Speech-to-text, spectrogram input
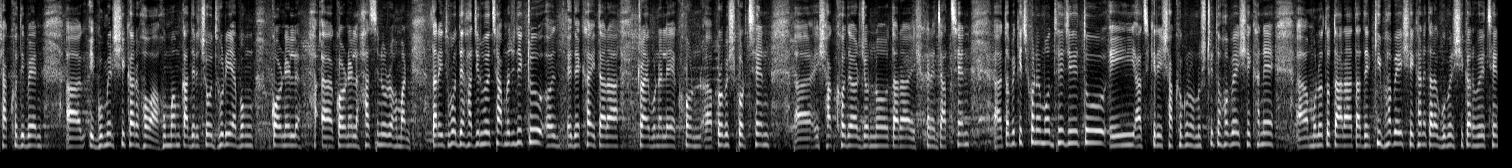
সাক্ষ্য দিবেন গুমের শিকার হওয়া হুমাম কাদের চৌধুরী এবং কর্নেল কর্নেল হাসিনুর রহমান। তারা ইতিমধ্যে হাজির হয়েছে। আমরা যদি একটু দেখাই তারা ট্রাইব্যুনালে এখন প্রবেশ করছেন। সাক্ষ্য দেওয়ার জন্য তারা সেখানে যাচ্ছেন। তবে কিছুক্ষণের মধ্যে যেহেতু এই আজকের এই সাক্ষ্যগ্রহণ অনুষ্ঠিত হবে, সেখানে মূলত তারা তাদের কীভাবে সেখানে তারা গুমের শিকার হয়েছেন,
